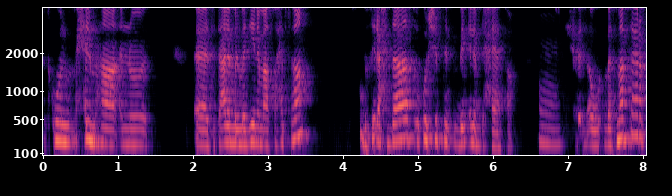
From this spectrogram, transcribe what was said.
بتكون حلمها إنه آه، تتعلم بالمدينة مع صاحبتها وبصير أحداث وكل شيء بينقلب بحياتها. مم. بس أو بس ما بتعرف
